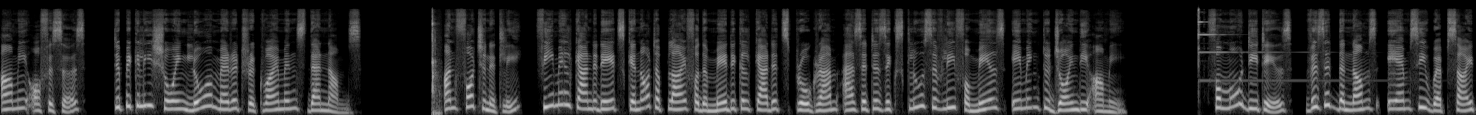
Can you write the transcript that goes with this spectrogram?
Army officers, typically showing lower merit requirements than NUMS. Unfortunately, female candidates cannot apply for the Medical Cadets program as it is exclusively for males aiming to join the Army. For more details, visit the NUMS AMC website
